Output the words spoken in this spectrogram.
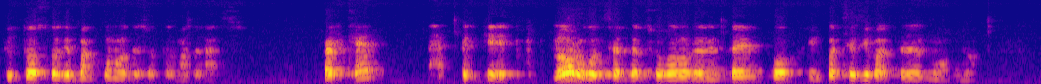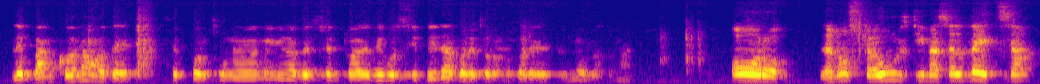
piuttosto che banconote sotto il materasso. Perché? Eh, Perché l'oro conserva il suo valore nel tempo in qualsiasi parte del mondo. Le banconote, seppur con una minima percentuale di possibilità, potrebbero non valere più nulla domani. Oro, la nostra ultima salvezza?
